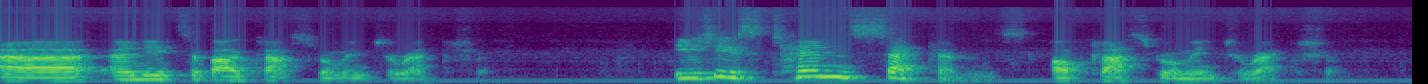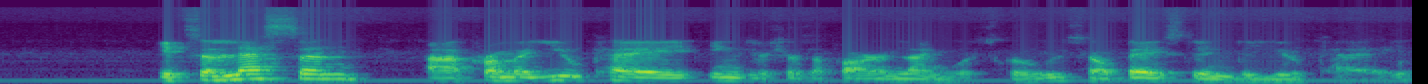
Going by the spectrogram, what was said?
Uh, and it's about classroom interaction. It is 10 seconds of classroom interaction. It's a lesson uh, from a UK English as a foreign language school, so based in the UK,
